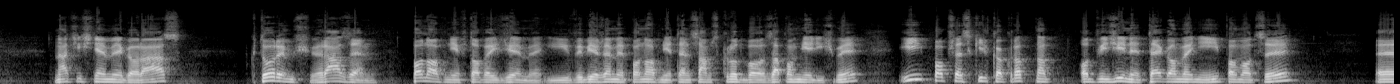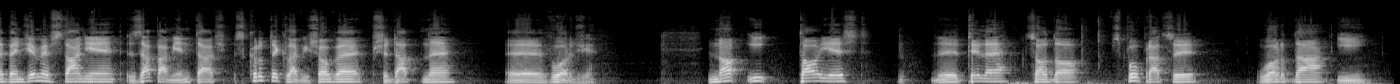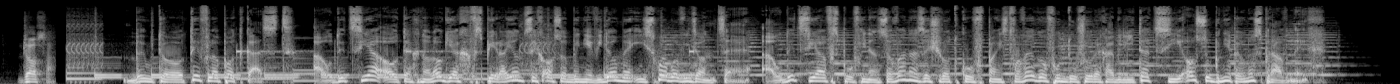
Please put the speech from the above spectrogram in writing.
naciśniemy go raz, którymś razem ponownie w to wejdziemy i wybierzemy ponownie ten sam skrót, bo zapomnieliśmy i poprzez kilkokrotne odwiedziny tego menu pomocy będziemy w stanie zapamiętać skróty klawiszowe przydatne e, w Wordzie. No i to jest e, tyle co do współpracy Worda i JOSa. Był to Tyflo Podcast. Audycja o technologiach wspierających osoby niewidome i słabowidzące. Audycja współfinansowana ze środków Państwowego Funduszu Rehabilitacji Osób Niepełnosprawnych.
